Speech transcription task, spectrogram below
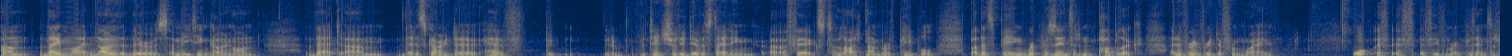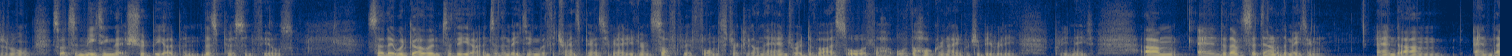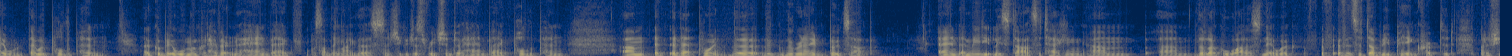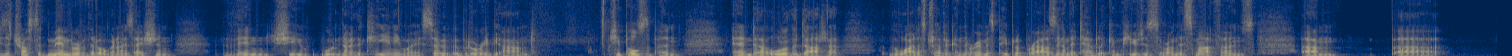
Um, they might know that there is a meeting going on that um, that is going to have you know, potentially devastating uh, effects to a large number of people, but that's being represented in public in a very very different way or if, if, if even represented at all. So it's a meeting that should be open, this person feels. So they would go into the, uh, into the meeting with the transparency grenade either in software form strictly on their Android device or with the, or the whole grenade, which would be really pretty neat. Um, and they would sit down at the meeting and, um, and they would, they would pull the pin. It could be a woman could have it in her handbag or something like this and she could just reach into her handbag, pull the pin. Um, at, at, that point, the, the, the, grenade boots up and immediately starts attacking um, the local wireless network if, if, it's a WEP encrypted. But if she's a trusted member of that organization, then she would know the key anyway, so it would already be armed. She pulls the pin, and uh, all of the data, the wireless traffic in the room as people are browsing on their tablet computers or on their smartphones, um, uh,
